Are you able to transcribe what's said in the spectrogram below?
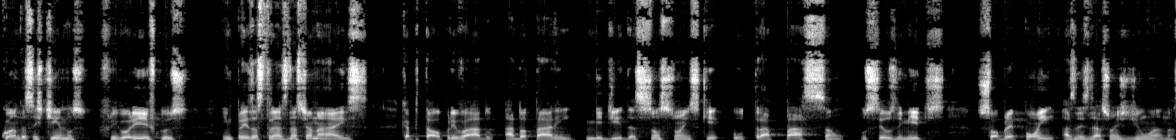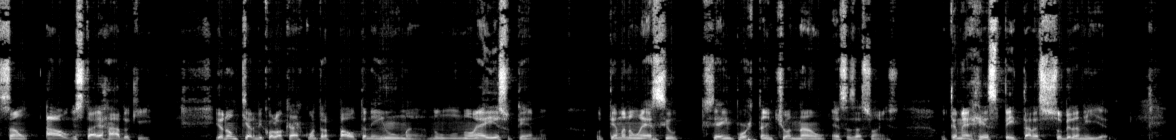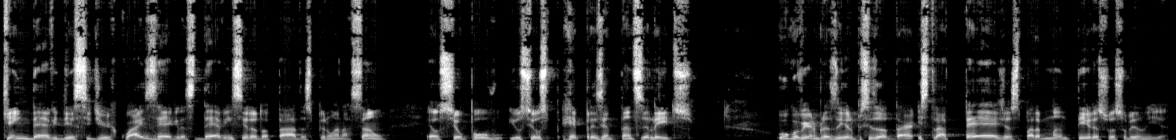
Quando assistimos frigoríficos, empresas transnacionais, capital privado adotarem medidas, sanções que ultrapassam os seus limites, sobrepõem as legislações de uma nação, algo está errado aqui. Eu não quero me colocar contra pauta nenhuma, não, não é esse o tema. O tema não é se, o, se é importante ou não essas ações. O tema é respeitar a soberania. Quem deve decidir quais regras devem ser adotadas por uma nação é o seu povo e os seus representantes eleitos. O governo brasileiro precisa adotar estratégias para manter a sua soberania,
